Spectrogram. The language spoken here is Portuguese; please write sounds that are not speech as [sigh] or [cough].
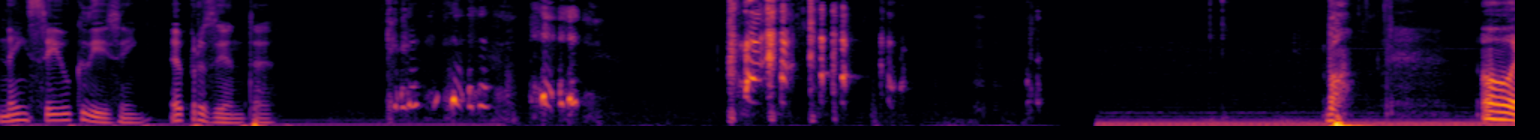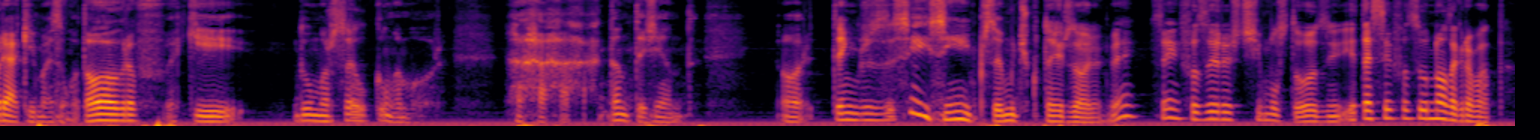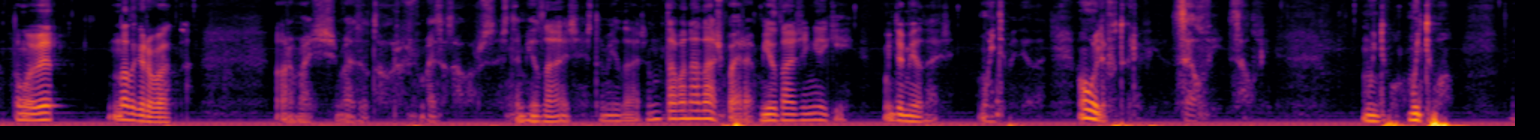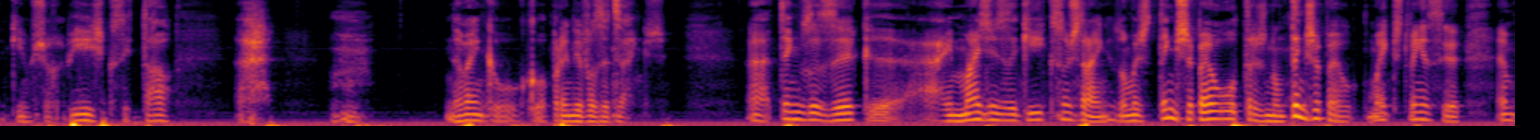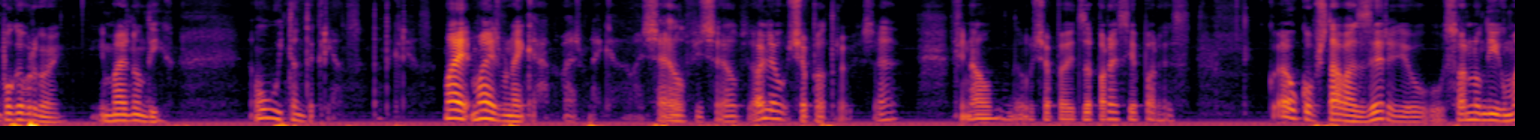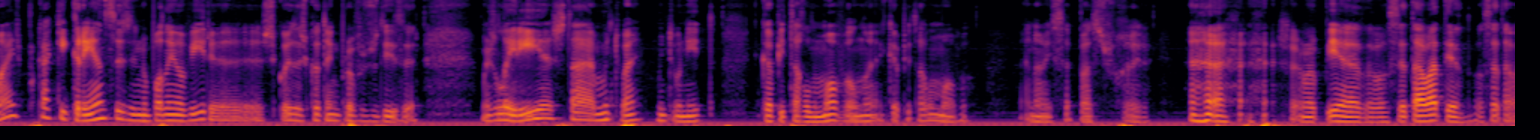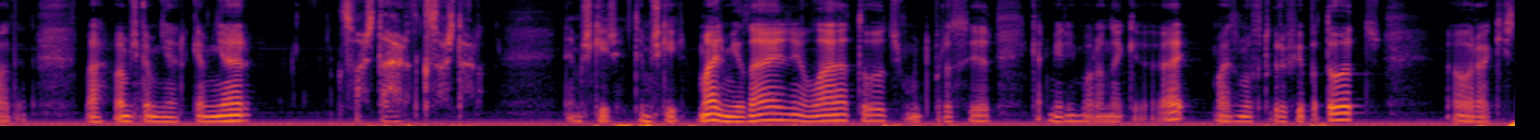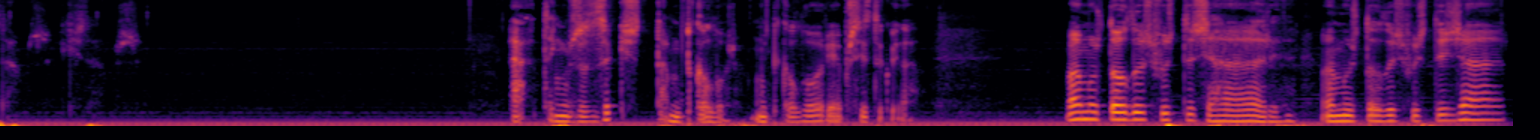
Nem sei o que dizem. Apresenta. Bom, ora aqui mais um autógrafo, aqui do Marcelo com amor. [laughs] Tanta gente. Ora, tenho Sim, sim, por ser muitos escuteiros, olha, bem, sem fazer estes símbolos todos e até sei fazer o nó da gravata. Estão a ver? Nó da gravata. Ora, mais, mais autógrafos, mais autógrafos. Esta miudagem, esta miudagem. Não estava nada à espera. Miudagem aqui. Muita miudagem. Muita miudagem. Olha a fotografia. Selfie, selfie. Muito bom, muito bom. Aqui uns charrabiscos e tal. Ah, hum. Ainda bem que eu, que eu aprendi a fazer desenhos. Ah, tenho-vos a dizer que há imagens aqui que são estranhas. Umas tenho chapéu, outras não tenho chapéu. Como é que isto vem a ser? É um pouca vergonha. E mais não digo. Ui, tanta criança, tanta criança. Mais, mais bonecada, mais bonecada. Selfie, selfie. Olha o chapéu outra vez. É? Afinal, o chapéu desaparece e aparece. É o que eu vos estava a dizer. Eu só não digo mais porque há aqui crianças e não podem ouvir as coisas que eu tenho para vos dizer. Mas Leiria está muito bem, muito bonito. Capital móvel, não é? Capital móvel. Ah não, isso é Passos Ferreira. [laughs] Foi uma piada, você estava atento, você estava atento. Vá, vamos caminhar, caminhar, que se faz tarde, que se faz tarde. Temos que ir, temos que ir. Mais miudagem, olá a todos, muito prazer. Quero-me ir embora onde é que. Ei, mais uma fotografia para todos. Ora, aqui estamos, aqui estamos. Ah, tenho-vos a dizer que está muito calor, muito calor e é preciso ter cuidado. Vamos todos festejar, vamos todos festejar.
